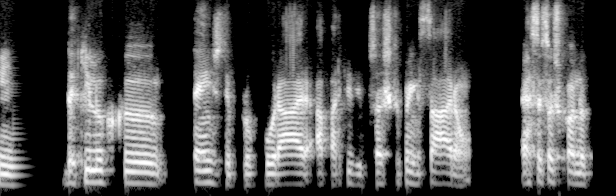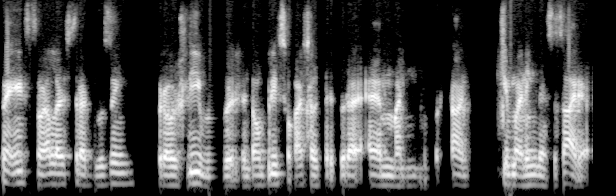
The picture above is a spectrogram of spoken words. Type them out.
e daquilo que tens de procurar a partir de pessoas que pensaram. Essas pessoas, quando pensam, elas traduzem para os livros. Então, por isso, eu acho que a literatura é muito importante e muito necessária.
